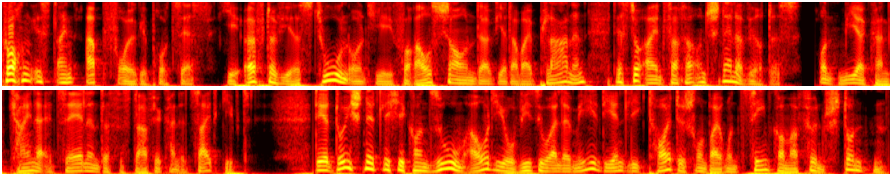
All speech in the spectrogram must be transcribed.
Kochen ist ein Abfolgeprozess. Je öfter wir es tun und je vorausschauender wir dabei planen, desto einfacher und schneller wird es. Und mir kann keiner erzählen, dass es dafür keine Zeit gibt. Der durchschnittliche Konsum audiovisueller Medien liegt heute schon bei rund 10,5 Stunden.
